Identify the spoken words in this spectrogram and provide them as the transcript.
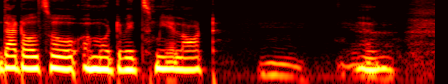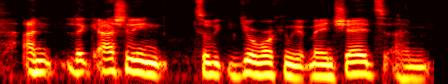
That also motivates me a lot. Mm. Yeah. And like Ashleen, so you're working with Men Sheds. Um,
